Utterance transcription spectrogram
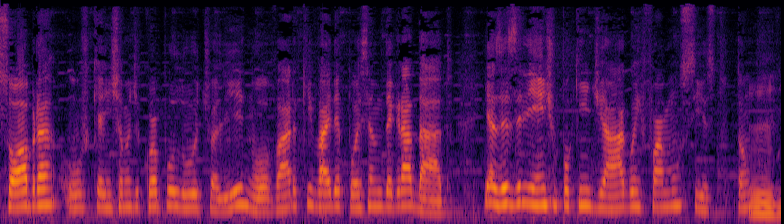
sobra o que a gente chama de corpo lúteo ali no ovário que vai depois sendo degradado. E às vezes ele enche um pouquinho de água e forma um cisto. Então uhum.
